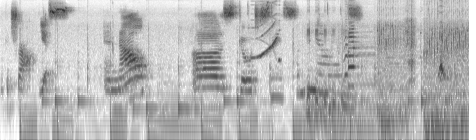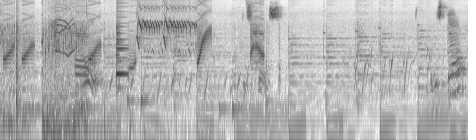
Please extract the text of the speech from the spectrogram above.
Like a trap, yes. And now, uh, let's go to see something else. Oh. What is this? Is that?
